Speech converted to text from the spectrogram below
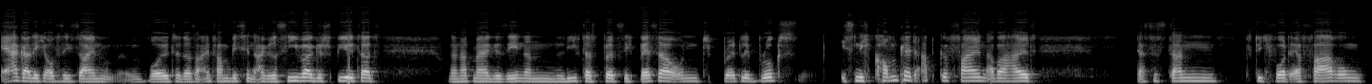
ärgerlich auf sich sein wollte, dass er einfach ein bisschen aggressiver gespielt hat. Und dann hat man ja gesehen, dann lief das plötzlich besser und Bradley Brooks ist nicht komplett abgefallen, aber halt, das ist dann Stichwort Erfahrung.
